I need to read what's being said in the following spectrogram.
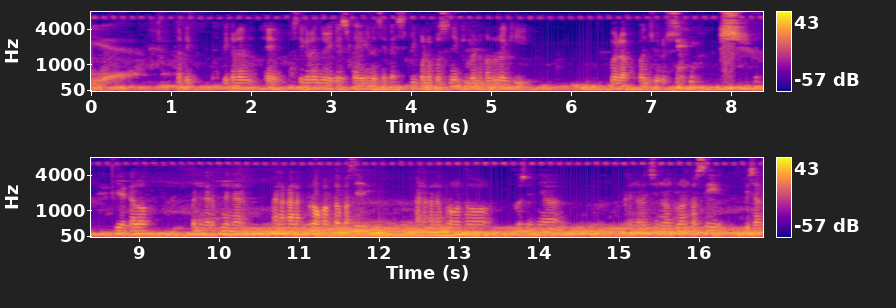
Iya. tapi tapi kalian eh pasti kalian tuh ya guys bayangin aja guys Piccolo posisinya gimana kalau lagi melakukan jurus? Ya kalau pendengar-pendengar anak-anak Purwokerto pasti anak-anak Purwokerto khususnya generasi 90-an pasti bisa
